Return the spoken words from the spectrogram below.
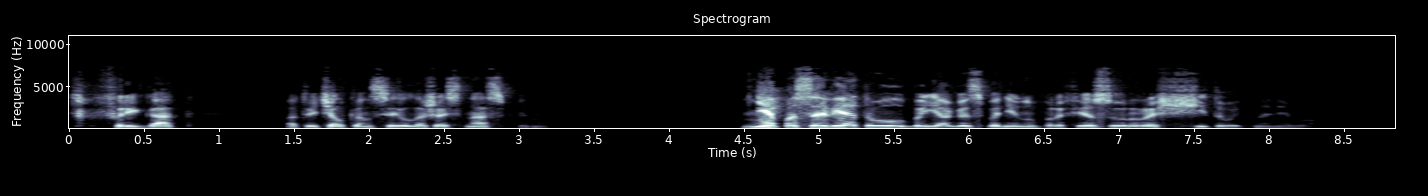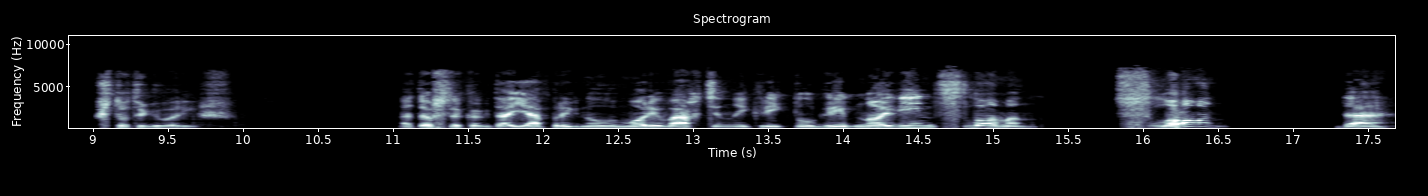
Фрегат — отвечал консель, ложась на спину. Не посоветовал бы я господину профессору рассчитывать на него. Что ты говоришь? А то, что когда я прыгнул в море, вахтенный крикнул «Грибной винт сломан!» «Сломан?» «Да».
